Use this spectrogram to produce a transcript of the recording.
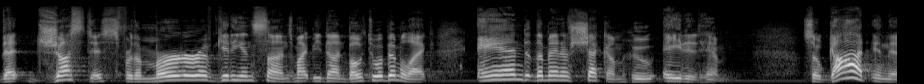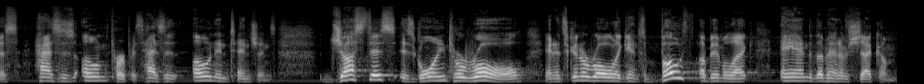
That justice for the murder of Gideon's sons might be done both to Abimelech and the men of Shechem who aided him. So God in this has his own purpose, has his own intentions. Justice is going to roll, and it's going to roll against both Abimelech and the men of Shechem.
